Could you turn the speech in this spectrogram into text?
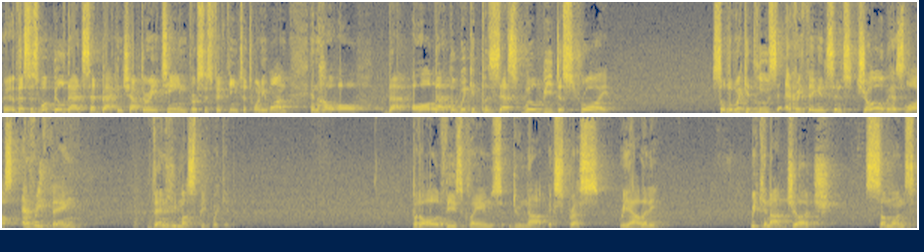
Uh, this is what Bildad said back in chapter 18, verses 15 to 21, and how all that all that the wicked possess will be destroyed. So the wicked lose everything, and since Job has lost everything, then he must be wicked. But all of these claims do not express reality. We cannot judge someone's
